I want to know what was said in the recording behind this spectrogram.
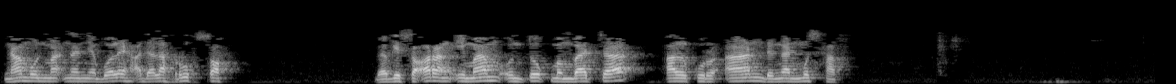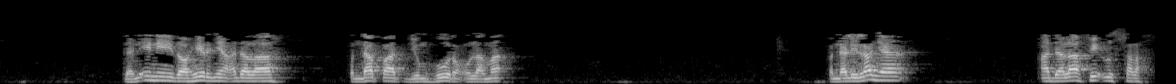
namun maknanya boleh adalah rukhsah bagi seorang imam untuk membaca Al-Quran dengan mushaf. Dan ini zahirnya adalah pendapat jumhur ulama. Pendalilannya adalah fi'lus salaf.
